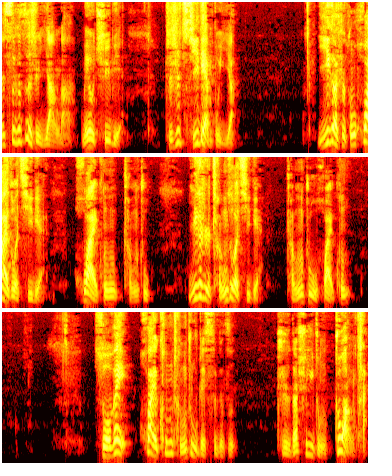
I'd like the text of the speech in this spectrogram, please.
这四个字是一样的，没有区别，只是起点不一样。一个是从坏做起点，坏空成住；一个是成做起点，成住坏空。所谓坏空成住这四个字，指的是一种状态，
